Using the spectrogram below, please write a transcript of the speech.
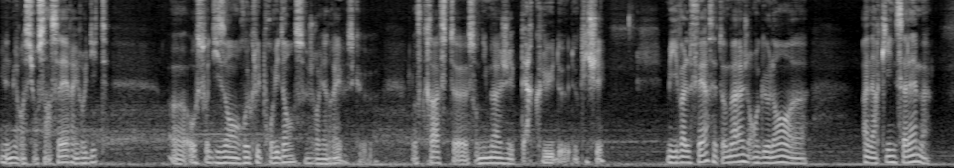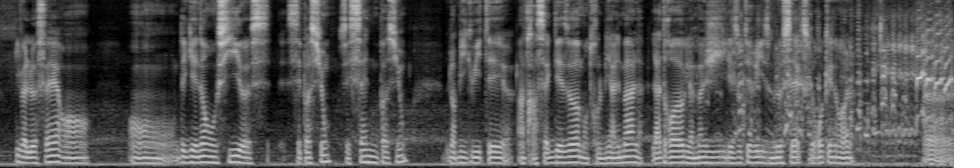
une admiration sincère, érudite, euh, au soi-disant reclus de Providence. Je reviendrai parce que Lovecraft, euh, son image est perclue de, de clichés. Mais il va le faire, cet hommage, en gueulant euh, Anarchy in Salem. Il va le faire en, en dégainant aussi euh, ses passions, ses saines passions, l'ambiguïté euh, intrinsèque des hommes entre le bien et le mal, la drogue, la magie, l'ésotérisme, le sexe, le rock'n'roll, euh,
